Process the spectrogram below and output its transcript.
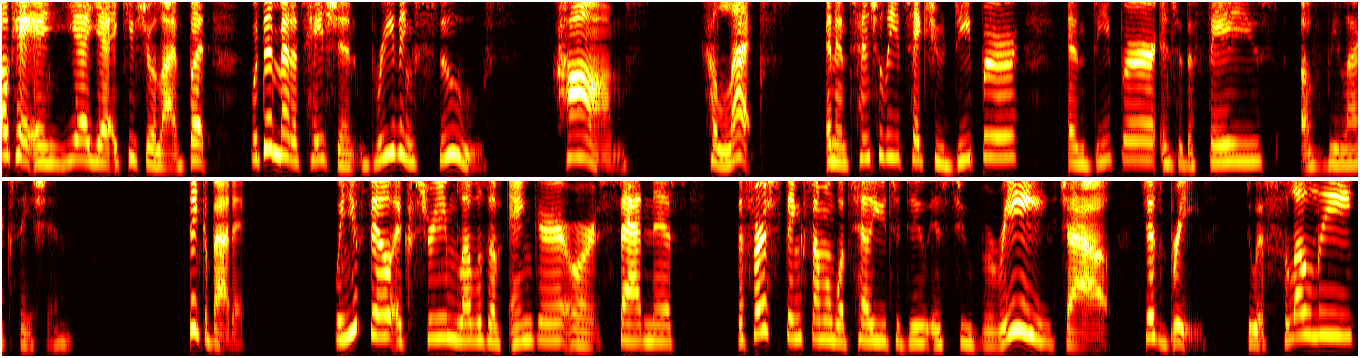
Okay, and yeah, yeah, it keeps you alive. But within meditation, breathing soothes, calms, collects, and intentionally takes you deeper and deeper into the phase of relaxation. Think about it. When you feel extreme levels of anger or sadness, the first thing someone will tell you to do is to breathe, child. Just breathe. Do it slowly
